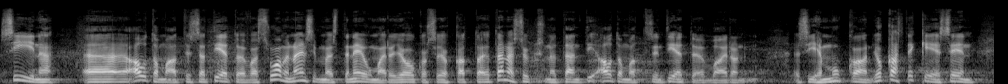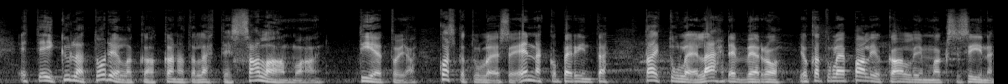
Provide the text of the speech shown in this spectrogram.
siinä ää, automaattisessa tietojenvaihdossa. Suomen ensimmäisten EU-maiden joukossa, joka ottaa jo tänä syksynä tämän automaattisen tietojenvaihdon siihen mukaan, joka tekee sen, että ei kyllä todellakaan kannata lähteä salaamaan tietoja, koska tulee se ennakkoperintä, tai tulee lähdevero, joka tulee paljon kalliimmaksi siinä.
